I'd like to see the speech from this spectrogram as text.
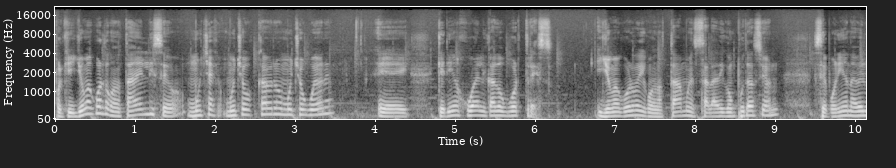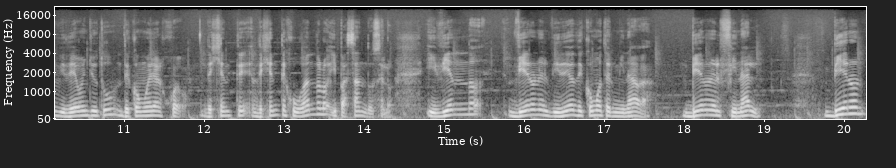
porque yo me acuerdo cuando estaba en el liceo, muchas, muchos cabros, muchos hueones eh, querían jugar el God of War 3. Y yo me acuerdo que cuando estábamos en sala de computación, se ponían a ver videos en YouTube de cómo era el juego, de gente, de gente jugándolo y pasándoselo. Y viendo, vieron el video de cómo terminaba, vieron el final, vieron,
